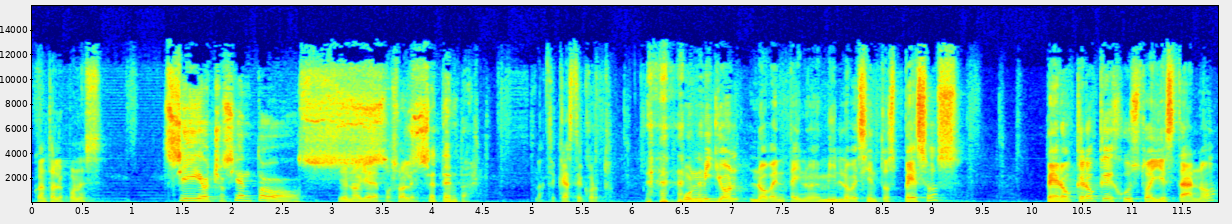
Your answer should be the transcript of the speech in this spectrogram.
¿cuánto le pones? Sí, 800. Y una olla de pozole. 70. No, te quedaste corto. Un millón noventa y nueve mil novecientos pesos. Pero creo que justo ahí está, ¿no?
